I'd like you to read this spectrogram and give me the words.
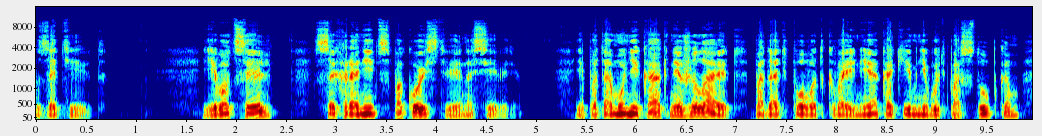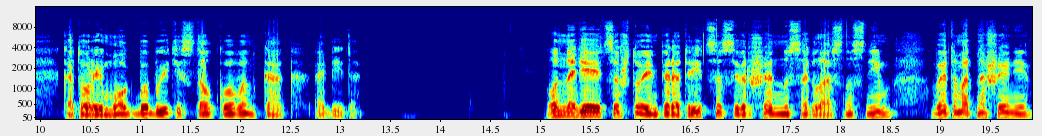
затеют. Его цель — сохранить спокойствие на севере и потому никак не желает подать повод к войне каким-нибудь поступком, который мог бы быть истолкован как обида. Он надеется, что императрица совершенно согласна с ним в этом отношении,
